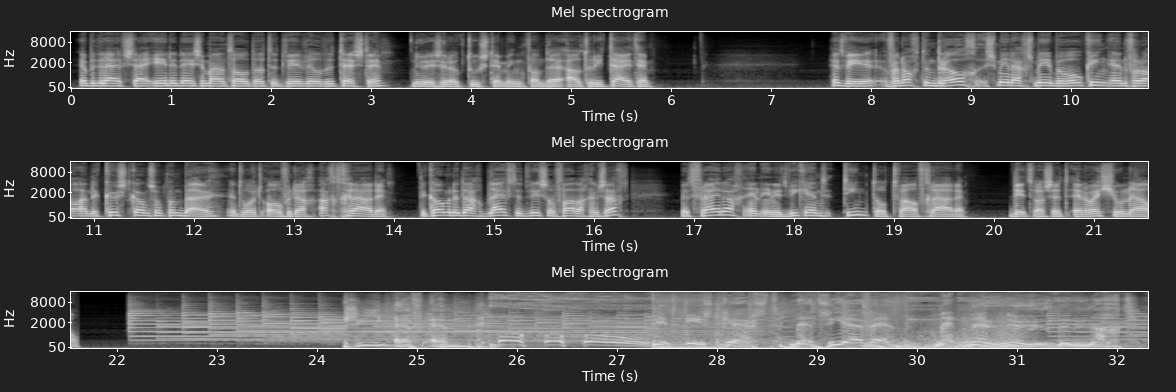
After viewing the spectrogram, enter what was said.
Het bedrijf zei eerder deze maand al dat het weer wilde testen. Nu is er ook toestemming van de autoriteiten. Het weer. Vanochtend droog, smiddags meer bewolking... en vooral aan de kust kans op een bui. Het wordt overdag 8 graden. De komende dag blijft het wisselvallig en zacht... met vrijdag en in het weekend 10 tot 12 graden. Dit was het NOS Journaal. ZFM. Ho, ho, ho. Dit is kerst met ZFM. Met men nu de nacht.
